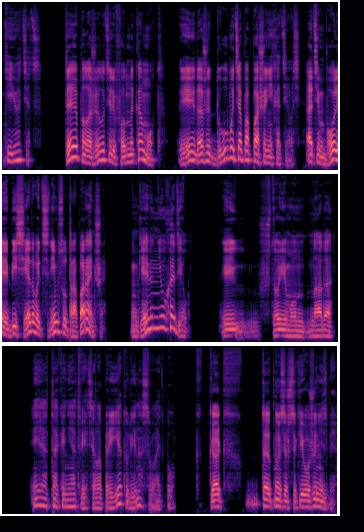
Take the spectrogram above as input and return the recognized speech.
«Ее отец». Тея положила телефон на комод. Ей даже думать о папаше не хотелось, а тем более беседовать с ним с утра пораньше. Гевин не уходил. «И что ему надо?» Я так и не ответила, приеду ли на свадьбу. «Как ты относишься к его женитьбе?»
